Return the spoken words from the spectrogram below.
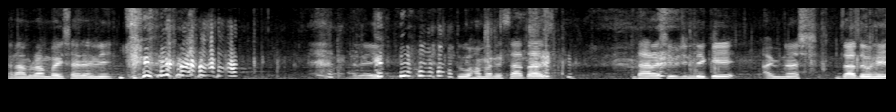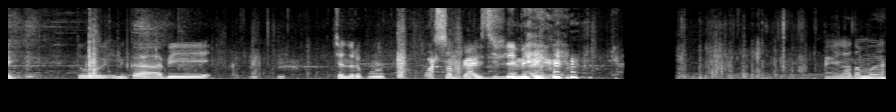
राम राम भाई सरानी। अरे तो हमारे साथ आज धाराशिव जिले के अविनाश जादव है। तो इनका अभी चंद्रपुर व्हॉट्सअप गाईज जिले में यायला आता मग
